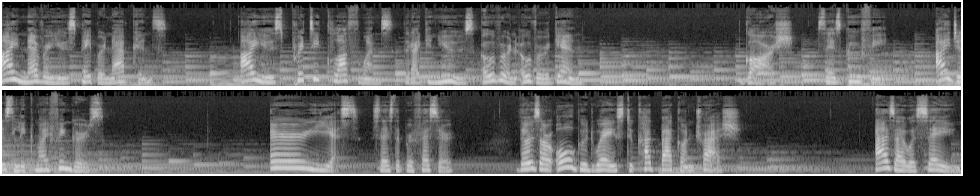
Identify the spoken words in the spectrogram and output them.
I never use paper napkins. I use pretty cloth ones that I can use over and over again. Gosh, says Goofy, I just lick my fingers. Er, yes, says the professor. Those are all good ways to cut back on trash. As I was saying,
